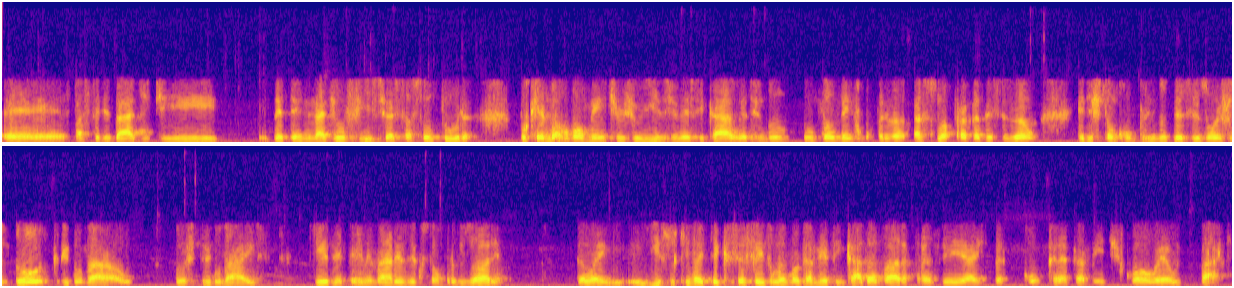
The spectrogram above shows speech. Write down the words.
eh, facilidade de determinar de ofício essa soltura. Porque normalmente os juízes, nesse caso, eles não, estão nem cumprindo a sua própria decisão. Eles estão cumprindo decisões do tribunal, dos tribunais, que determinaram a execução provisória. Então é isso que vai ter que ser feito um levantamento em cada vara para ver ainda concretamente qual é o impacto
